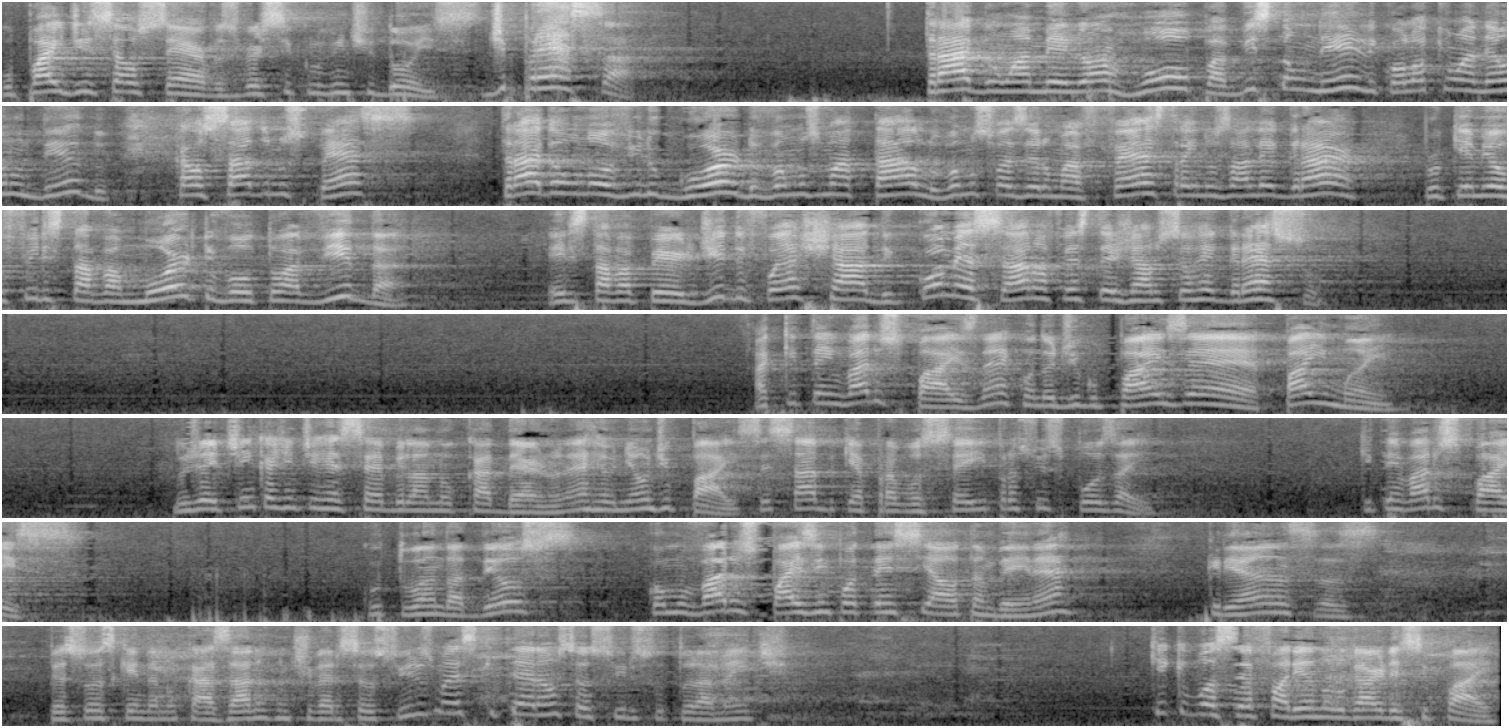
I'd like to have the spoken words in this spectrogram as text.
O pai disse aos servos, versículo 22: Depressa! Tragam a melhor roupa, vistam nele, coloquem um anel no dedo, calçado nos pés. Tragam um novilho gordo, vamos matá-lo, vamos fazer uma festa e nos alegrar, porque meu filho estava morto e voltou à vida. Ele estava perdido e foi achado, e começaram a festejar o seu regresso. Aqui tem vários pais, né? Quando eu digo pais, é pai e mãe. Do jeitinho que a gente recebe lá no caderno, né? Reunião de pais. Você sabe que é para você e para sua esposa aí. Que tem vários pais cultuando a Deus, como vários pais em potencial também, né? Crianças, pessoas que ainda não casaram, que não tiveram seus filhos, mas que terão seus filhos futuramente. O que, que você faria no lugar desse pai?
